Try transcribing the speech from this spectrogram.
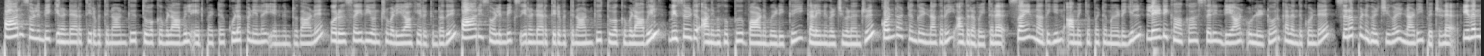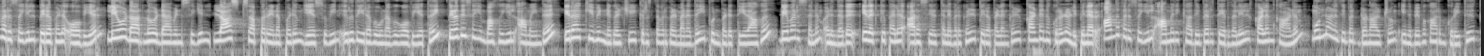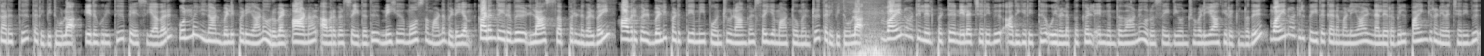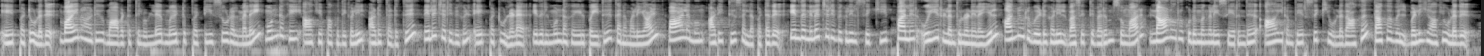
பாரிஸ் ஒலிம்பிக் இரண்டாயிரத்தி இருபத்தி நான்கு துவக்க விழாவில் ஏற்பட்ட குழப்ப நிலை என்கின்றதான ஒரு செய்தி ஒன்று இருக்கின்றது. பாரிஸ் ஒலிம்பிக்ஸ் இரண்டாயிரத்தி இருபத்தி நான்கு துவக்க விழாவில் விசேட அணிவகுப்பு வான வேடிக்கை கலை நிகழ்ச்சிகள் என்று கொண்டாட்டங்கள் நகரை அதிர வைத்தன. சைன் நதியின் அமைக்கப்பட்ட மேடையில் லேடி காக்கா செலின் டியான் உள்ளிட்டோர் கலந்து கொண்டு சிறப்பு நிகழ்ச்சிகள் நடைபெற்றன. இதன் வரிசையில் பிரபல ஓவியர் லியோடார்னோ டாவின்சியின் லாஸ்ட் சப்பர் எனப்படும் இயேசுவின் இறுதி இரவு உணவு ஓவியத்தை பிரதி செய்யும் வகையில் அமைந்த இராக்கிவின் நிகழ்ச்சி கிறிஸ்தவர்கள் மனதை புண்படுத்தியதாக விமர்சனம் எழுந்தது. இதற்கு பல அரசியல் தலைவர்கள் பிரபலங்கள் கண்டன குரல் எழுப்பினர். அந்த வரிசையில் அமெரிக்க அதிபர் தேர்தலில் களம் காணும் முன்னாள் அதிபர் டொனால்ட் ட்ரம்ப் இந்த விவகாரம் குறித்து கருத்து தெரிவித்துள்ளார். இதுகுறித்து பேசிய அவர் உண்மையில் நான் வெளிப்படையான ஒருவன். ஆனால் அவர்கள் செய்தது மிக மோசமான விடயம். கடந்த இரவு லாஸ் சப்பர் நிகழ்வை அவர்கள் வெளிப்படுத்தியமை போன்று நாங்கள் செய்ய மாட்டோம் என்று தெரிவித்துள்ளார். வயநாட்டில் ஏற்பட்ட நிலச்சரிவு அதிகரித்த உயிரிழப்புகள் என்கின்றதான ஒரு செய்தி ஒன்று வெளியாகி இருக்கின்றது வயநாட்டில் பெய்த கனமழையால் நள்ளிரவில் பயங்கர நிலச்சரிவு ஏற்பட்டுள்ளது. வயநாடு மாவட்டத்தில் உள்ள மேட்டுப்பட்டி சூழல்மலை முண்டகை ஆகிய பகுதிகளில் அடுத்தடுத்து நிலச்சரிவுகள் ஏற்பட்டுள்ளன. இதில் முண்டகையில் பெய்த கனமழையால் பாலமும் அடித்து செல்லப்பட்டது. இந்த நிலச்சரிவுகளில் சிக்கி பலர் உயிரிழந்துள்ள நிலையில் அஞ்சூறு வீடுகளில் வசித்து வரும் சுமார் நானூறு குடும்பங்களைச் சேர்ந்த ஆயிரம் பேர் சிக்கியுள்ளதாக தகவல் வெளியாகியுள்ளது.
